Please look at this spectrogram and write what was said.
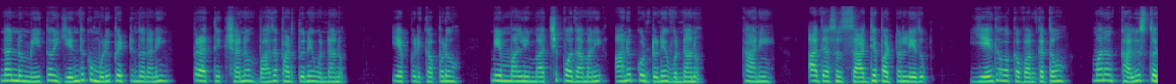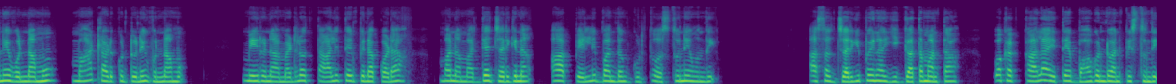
నన్ను మీతో ఎందుకు ముడిపెట్టిందోనని ప్రతి క్షణం బాధపడుతూనే ఉన్నాను. ఎప్పటికప్పుడు మిమ్మల్ని మర్చిపోదామని అనుకుంటూనే ఉన్నాను. కానీ అది అసలు సాధ్యపడటం లేదు. ఏదో ఒక వంకతో మనం కలుస్తూనే ఉన్నాము మాట్లాడుకుంటూనే ఉన్నాము. మీరు నా మెడలో తాలి తెంపినా కూడా మన మధ్య జరిగిన ఆ పెళ్ళి బంధం గుర్తు వస్తూనే ఉంది. అసలు జరిగిపోయిన ఈ గతమంతా ఒక కళ అయితే బాగుండు అనిపిస్తుంది.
